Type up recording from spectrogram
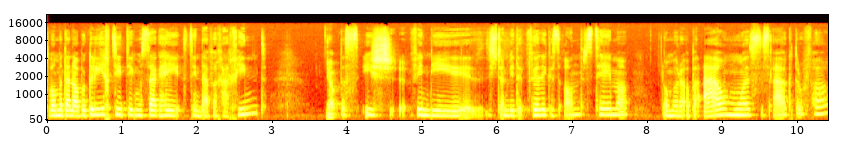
wo man dann aber gleichzeitig muss sagen, hey, es sind einfach auch Kinder. Ja. Das ist, finde ich, ist dann wieder völlig ein anderes Thema, wo man aber auch muss ein Auge drauf haben.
